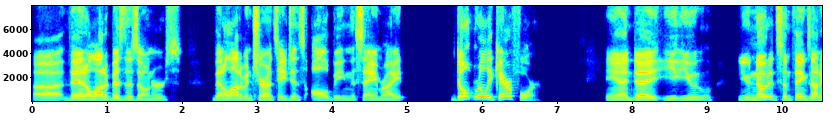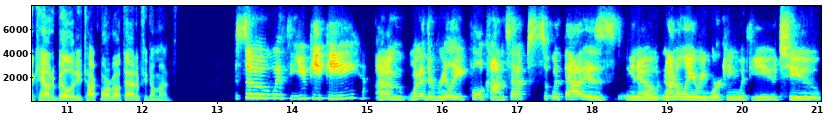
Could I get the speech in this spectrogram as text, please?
uh, then a lot of business owners, then a lot of insurance agents, all being the same, right? Don't really care for. And uh, you you you noted some things on accountability. Talk more about that if you don't mind. So with UPP, um, one of the really cool concepts with that is, you know, not only are we working with you to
